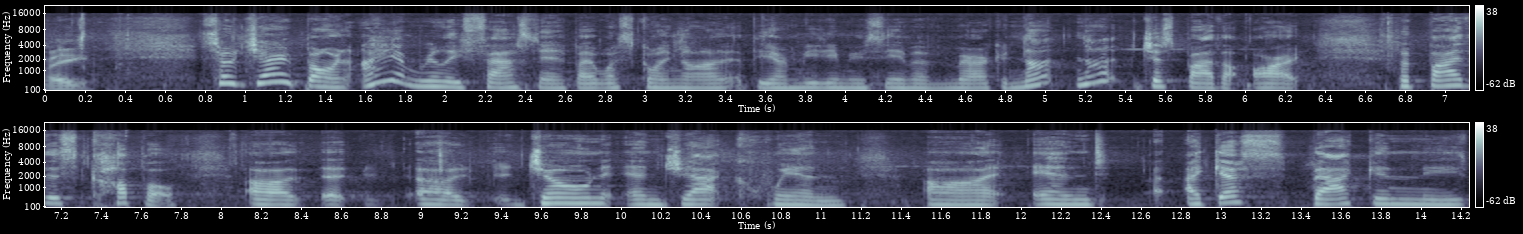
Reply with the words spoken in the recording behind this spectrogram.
Hey. So, Jared Bowen, I am really fascinated by what's going on at the Armenian Museum of America, not, not just by the art, but by this couple, uh, uh, uh, Joan and Jack Quinn. Uh, and I guess back in the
